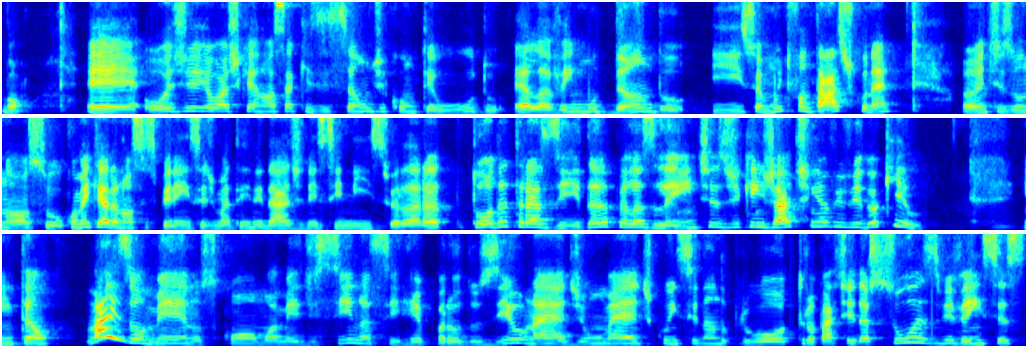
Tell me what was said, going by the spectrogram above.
Bom, é, hoje eu acho que a nossa aquisição de conteúdo ela vem mudando e isso é muito fantástico, né? Antes o nosso, como é que era a nossa experiência de maternidade nesse início? Ela era toda trazida pelas lentes de quem já tinha vivido aquilo. Então, mais ou menos como a medicina se reproduziu, né, de um médico ensinando para o outro a partir das suas vivências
